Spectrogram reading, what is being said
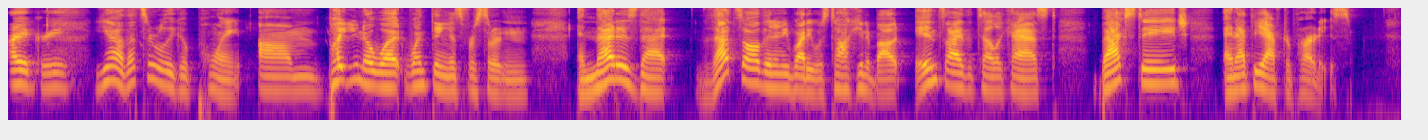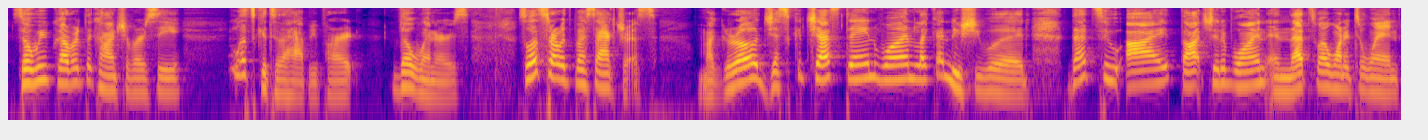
I agree. Yeah, that's a really good point. Um, but you know what? One thing is for certain, and that is that that's all that anybody was talking about inside the telecast, backstage, and at the after parties. So we've covered the controversy. Let's get to the happy part the winners. So let's start with Best Actress. My girl Jessica Chastain won like I knew she would. That's who I thought should have won, and that's who I wanted to win.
